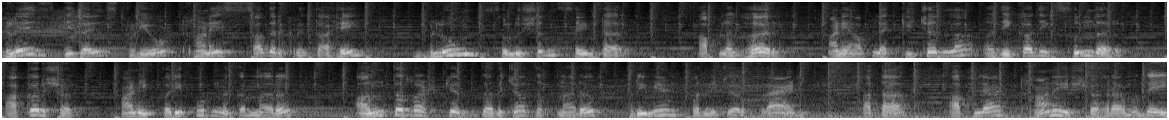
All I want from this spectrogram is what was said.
ब्लेज डिझाईन स्टुडिओ ठाणे सादर करीत आहे. Bloom Solution Centre. आपलं घर आणि आपल्या किचनला अधिकाधिक सुंदर आकर्षक आणि परिपूर्ण करणारं आंतरराष्ट्रीय दर्जा जपणारं प्रीमियम फर्निचर ब्रँड आता आपल्या ठाणे शहरामध्ये.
